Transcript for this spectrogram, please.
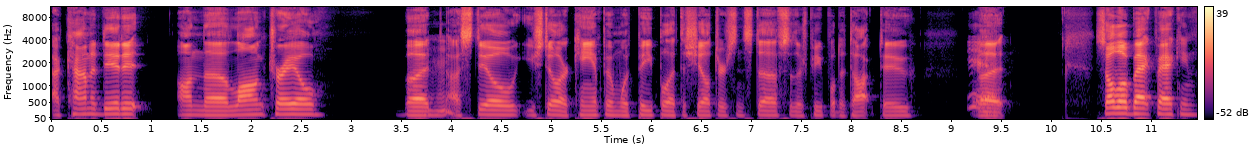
I kind of did it on the long trail, but Mhm. I still you still are camping with people at the shelters and stuff, so there's people to talk to. Yeah, But solo backpacking,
